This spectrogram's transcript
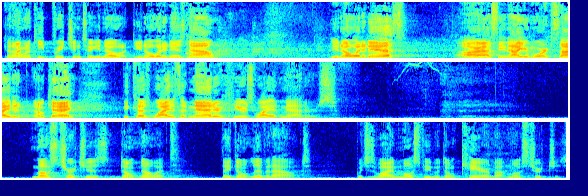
Because I'm going to keep preaching until you know it. Do you know what it is now? You know what it is? All right, see, now you're more excited, okay? Because why does it matter? Here's why it matters. Most churches don't know it, they don't live it out, which is why most people don't care about most churches.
